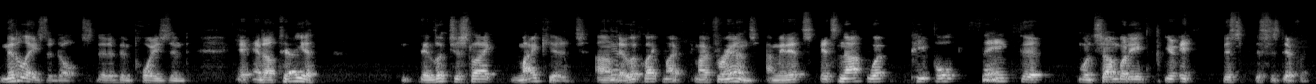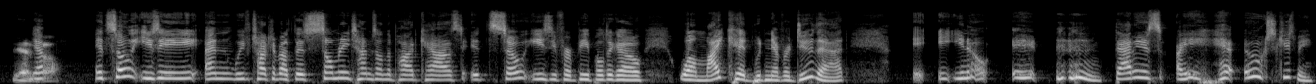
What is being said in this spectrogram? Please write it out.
middle aged adults that have been poisoned. And I'll tell you, they look just like my kids. Um, They look like my my friends. I mean, it's it's not what people think that when somebody you know, it this this is different. And yep. uh, it's so easy, and we've talked about this so many times on the podcast. It's so easy for people to go, "Well, my kid would never do that." It, it, you know, it that is a he- oh, excuse me,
